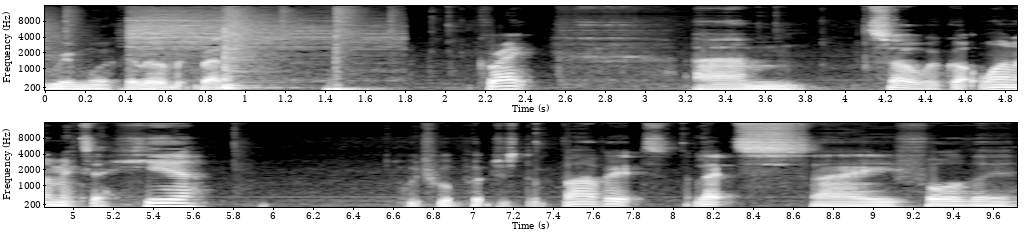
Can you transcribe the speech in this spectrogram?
rim work a little bit better. Great. Um, so we've got one emitter here, which we'll put just above it. Let's say for the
